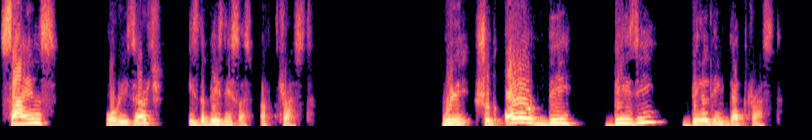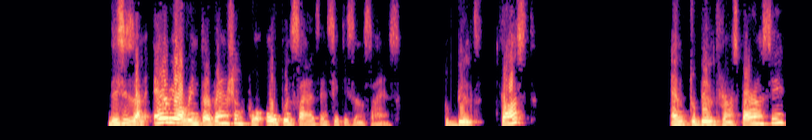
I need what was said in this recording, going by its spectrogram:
science or research is the business of trust. We should all be busy building that trust. This is an area of intervention for open science and citizen science to build trust and to build transparency.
